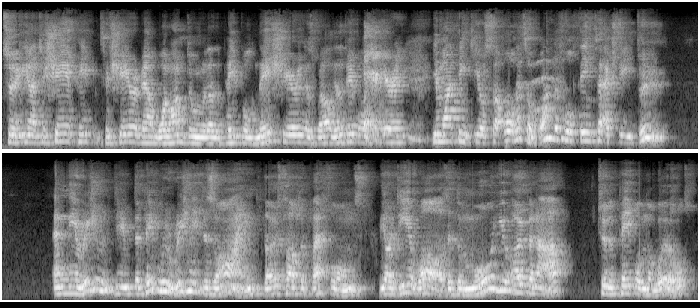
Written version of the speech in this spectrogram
to you know to share people to share about what I'm doing with other people, and they're sharing as well. The other people are sharing. You might think to yourself, oh, that's a wonderful thing to actually do. And the original, the, the people who originally designed those types of platforms, the idea was that the more you open up to the people in the world,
